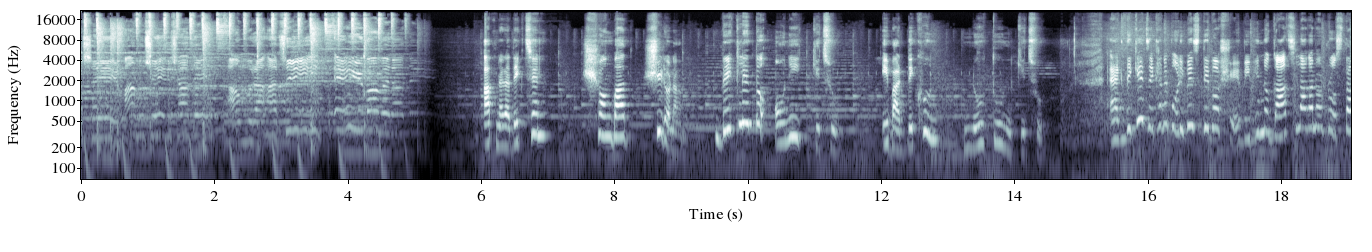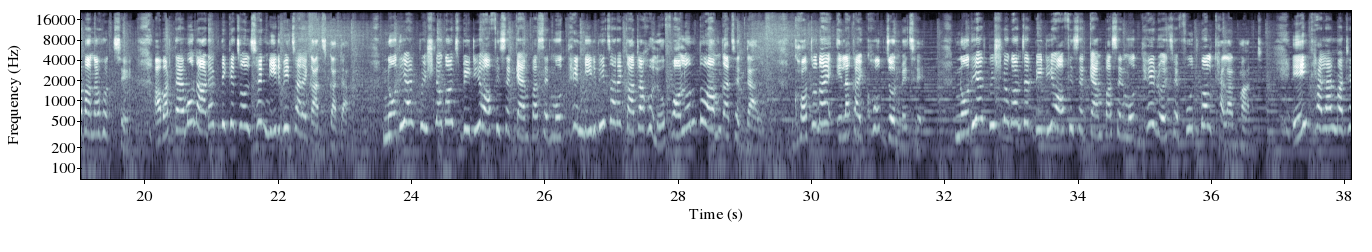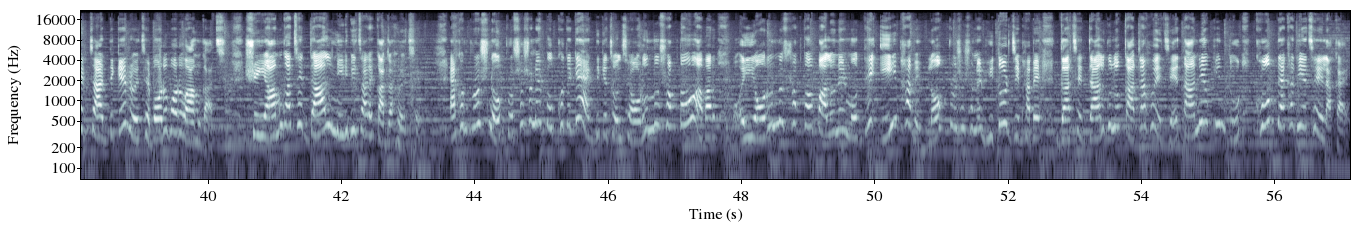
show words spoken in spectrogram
পাশে মানুষের সাথে আমরা আছি। এই আপনারা দেখছেন সংবাদ শিরোনাম। দেখলেন তো অনেক কিছু। এবার দেখুন নতুন কিছু। একদিকে যেখানে পরিবেশ দিবসে বিভিন্ন গাছ লাগানোর প্রস্তাব আনা হচ্ছে আবার তেমন আর একদিকে চলছে নির্বিচারে গাছ কাটা। নদিয়ার কৃষ্ণগঞ্জ বিডিও অফিসের ক্যাম্পাসের মধ্যে নির্বিচারে কাটা হলো ফলন্ত আম গাছের ডাল। ঘটনায় এলাকায় ক্ষোভ জন্মেছে। নদিয়ার কৃষ্ণগঞ্জের বিডিও অফিসের ক্যাম্পাসের মধ্যে রয়েছে ফুটবল খেলার মাঠ। এই খেলার মাঠের চারদিকে রয়েছে বড় বড় আম গাছ সেই আম গাছের ডাল নির্বিচারে কাটা হয়েছে। এখন প্রশ্ন, প্রশাসনের পক্ষ থেকে একদিকে চলছে অরণ্য সপ্তাহ, আবার এই অরণ্য সপ্তাহ পালনের মধ্যে এইভাবে ব্লক প্রশাসনের ভিতর যেভাবে গাছের ডালগুলো কাটা হয়েছে, তা নিয়েও কিন্তু ক্ষোভ দেখা দিয়েছে এলাকায়।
